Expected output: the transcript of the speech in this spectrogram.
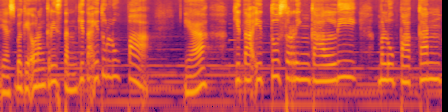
ya sebagai orang Kristen kita itu lupa ya kita itu sering kali melupakan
